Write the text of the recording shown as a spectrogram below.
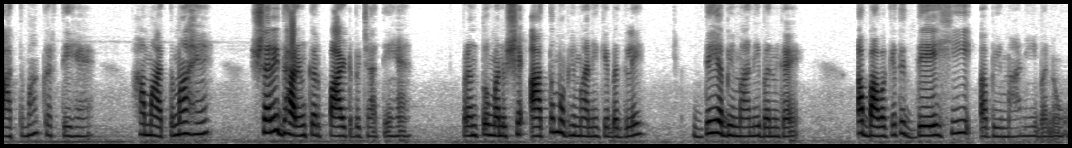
आत्मा करती है। हम आत्मा हैं, शरीर धारण कर पार्ट बचाती हैं। परंतु मनुष्य आत्म अभिमानी के बदले देह अभिमानी बन गए। अब बाबा कहते, देही अभिमानी बनो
